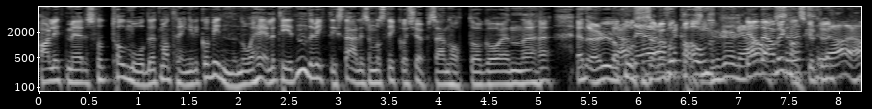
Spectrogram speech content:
har litt mer så tålmodighet. Man trenger ikke å vinne noe hele tiden. Det viktigste er liksom å stikke og kjøpe seg en hotdog og en, eh, en øl og Ja, kose seg med fotballen. ja, Ja, det er amerikansk kultur. Ja, ja.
